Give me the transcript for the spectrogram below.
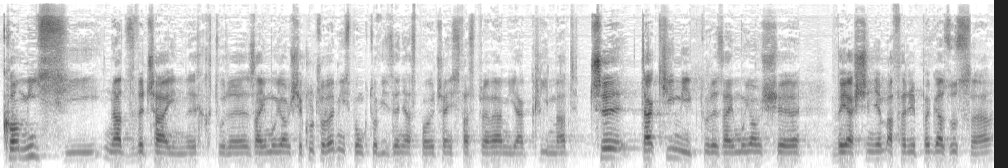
komisji nadzwyczajnych, które zajmują się kluczowymi z punktu widzenia społeczeństwa sprawami jak klimat, czy takimi, które zajmują się wyjaśnieniem afery Pegasusa,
